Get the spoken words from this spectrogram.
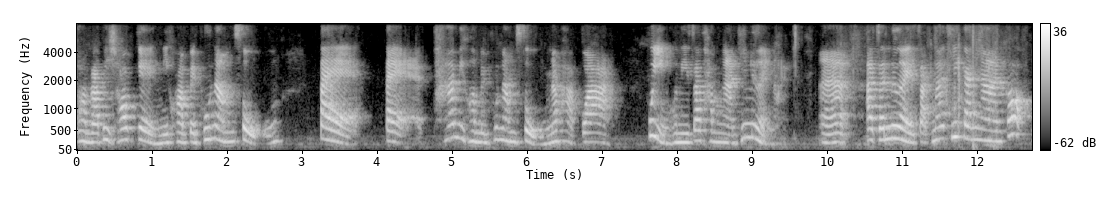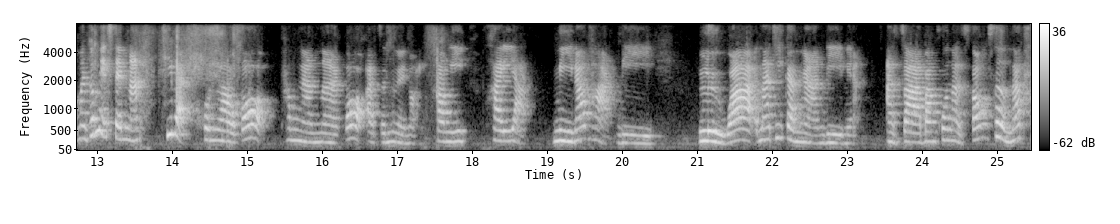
ความรับผิดชอบเก่ง มีความเป็นผู้นำสูง แต่แต่ถ้ามีความเป็นผู้นำสูงน้าผากว้าผู้หญิงคนนี้จะทำงานที่เหนื่อยหน่อยอ่าอาจจะเหนื่อยจากหน้าที่การงานก็มันก็เมกเซนนะ ที่แบบคนเราก็ทำงานมาก็อาจจะเหนื่อยหน่อย คราวนี้ใครอยากมีหน้าผากดี หรือว่าหน้าที่การงานดีเนี่ย อาจจะบางคนอาจจะต้องเสริมหน้าผ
